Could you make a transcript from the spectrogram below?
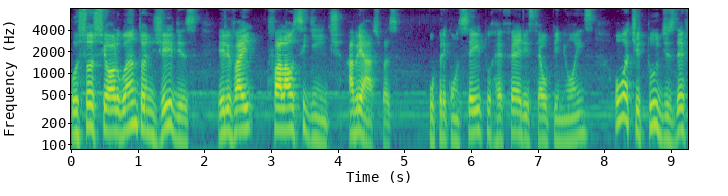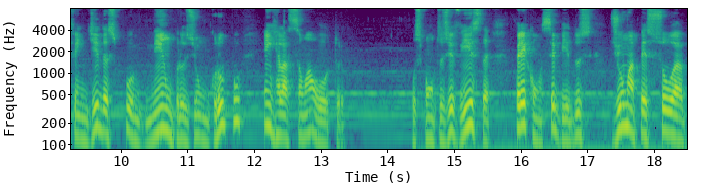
O sociólogo Anton Gilles ele vai falar o seguinte, abre aspas, o preconceito refere-se a opiniões ou atitudes defendidas por membros de um grupo em relação a outro. Os pontos de vista preconcebidos de uma pessoa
